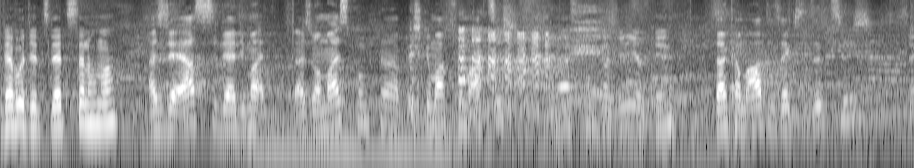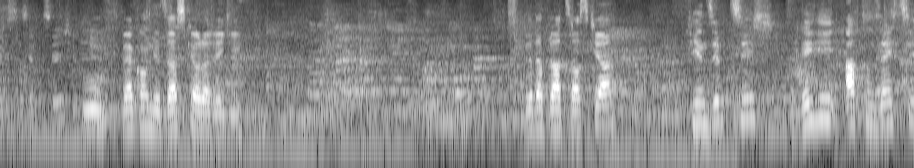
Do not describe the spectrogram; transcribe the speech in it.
wer wurde jetzt letzter nochmal? Also der erste, der die also am meisten Punkte habe ich gemacht, 85. okay. Dann kam Arti 76. 76. Uff, wer kommt jetzt, Saskia oder Regi? Dritter Platz Saskia, 74. Regi 68.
